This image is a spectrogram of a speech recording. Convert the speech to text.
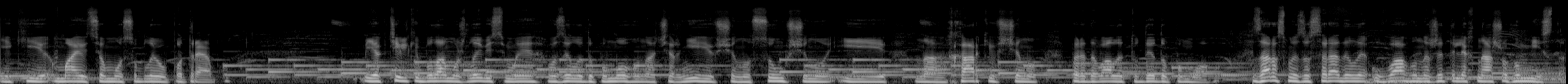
які мають цьому особливу потребу. Як тільки була можливість, ми возили допомогу на Чернігівщину, Сумщину і на Харківщину, передавали туди допомогу. Зараз ми зосередили увагу на жителях нашого міста.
